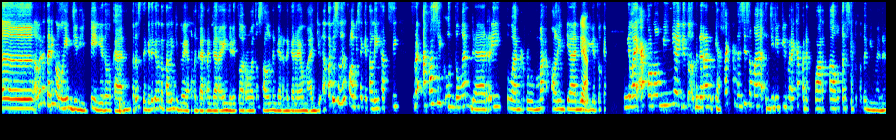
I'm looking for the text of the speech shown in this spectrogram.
eh apa tadi ngomongin GDP gitu kan. Terus gitu kita ketahui juga yang negara-negara yang jadi tuan rumah itu selalu negara-negara yang maju. Nah, tapi sebenarnya kalau bisa kita lihat sih, sebenarnya apa sih keuntungan dari tuan rumah Olimpiade Ya. gitu kan? Nilai ekonominya gitu beneran ngefek nggak sih sama GDP mereka pada kuartal tersebut atau gimana?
